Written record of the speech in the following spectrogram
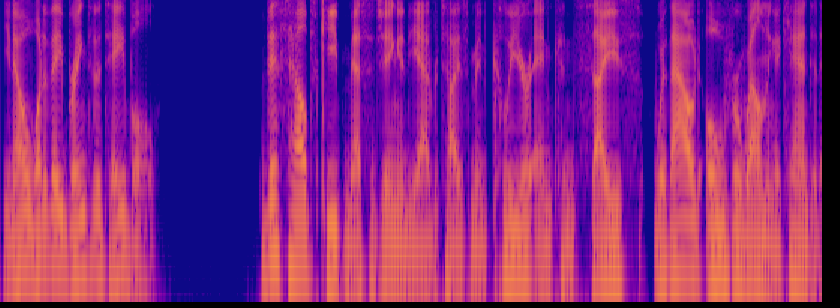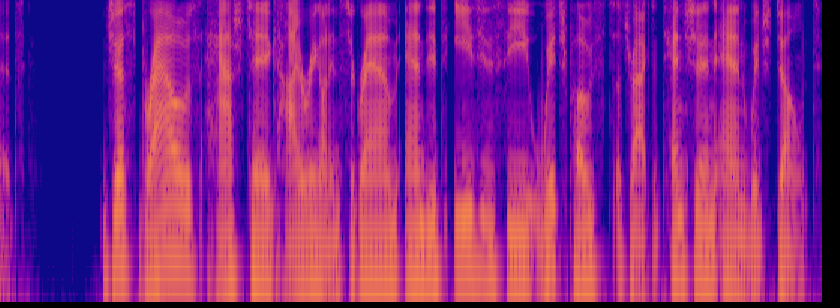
You know, what do they bring to the table? This helps keep messaging in the advertisement clear and concise without overwhelming a candidate. Just browse hashtag hiring on Instagram, and it's easy to see which posts attract attention and which don't.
